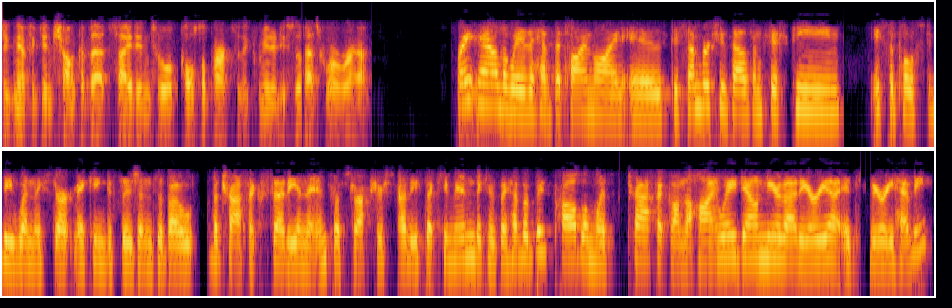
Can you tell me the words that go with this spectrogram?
significant chunk of that site into a coastal park for the community. So that's where we're at. Right now, the way they have the timeline is December 2015 is supposed to be when they start making decisions about the traffic study and the infrastructure studies that came in because they have a big problem with traffic on the highway down near that area. It's very heavy.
